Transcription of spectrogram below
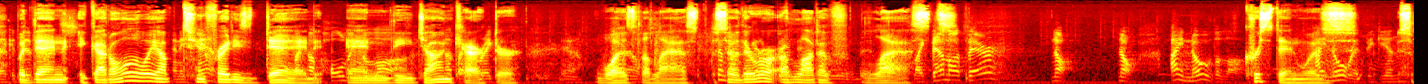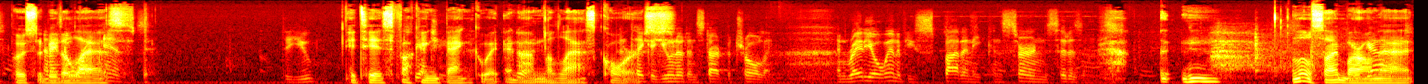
make a But then it got all the way up to. Freddy's dead, and the John character was the last. So there were a lot of little. Like them lasts. out there? No, no. I know the law. Kristen was where it begins, supposed to be the know where it last. Do you? It's his fucking banquet, and I'm the last Then. Take a unit and start patrolling. And radio in if you spot any concerned citizens. Mm-hmm. A little sidebar on that.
